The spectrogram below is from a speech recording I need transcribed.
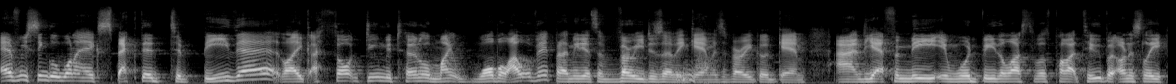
every single one I expected to be there. Like, I thought Doom Eternal might wobble out of it, but I mean, it's a very deserving game. It's a very good game. And yeah, for me, it would be The Last of Us Part 2, but honestly,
